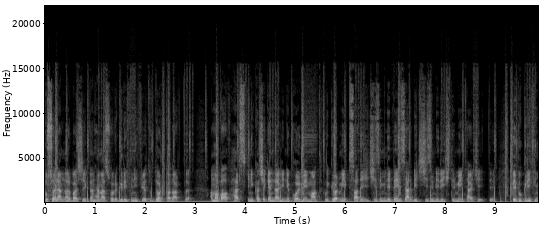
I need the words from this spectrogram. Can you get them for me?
Bu söylemler başladıktan hemen sonra Griffin'in fiyatı 4 kat arttı. Ama Valve her skini kaçak enderliğine koymayı mantıklı görmeyip sadece çizimini benzer bir çizimle değiştirmeyi tercih etti. Ve bu Griffin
